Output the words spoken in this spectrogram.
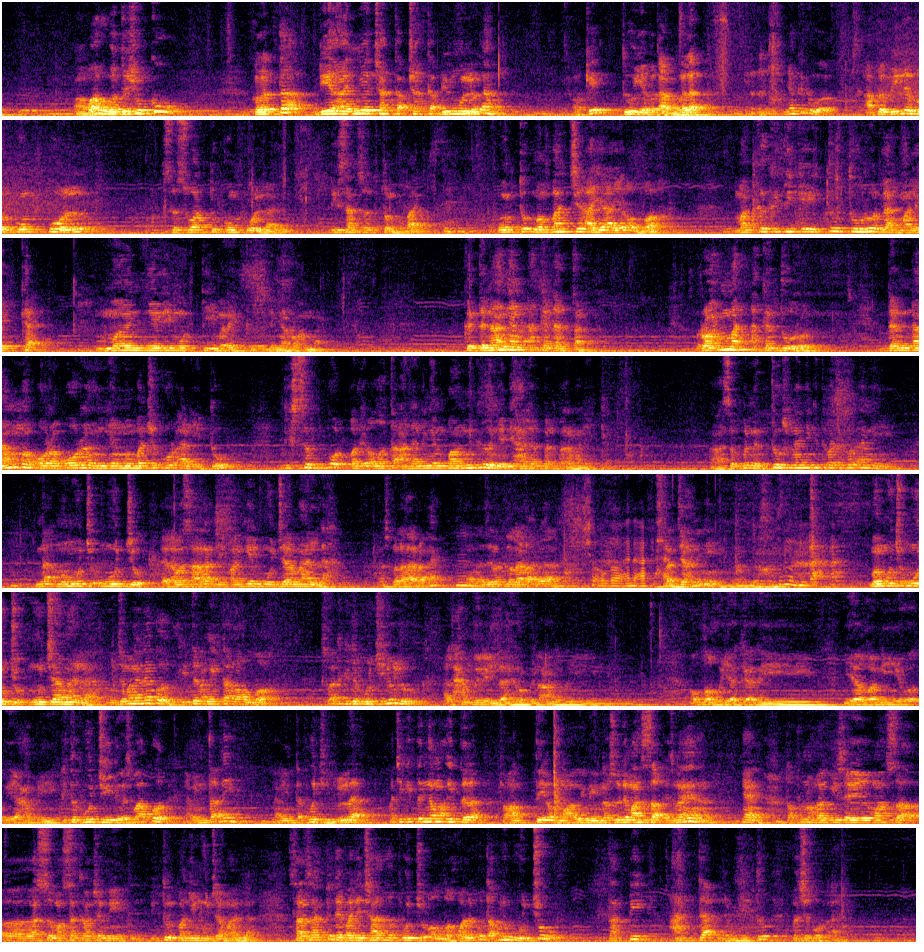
Ha, baru betul syukur. Kalau tak, dia hanya cakap-cakap di mulut lah. Okey, tu yang pertama lah. Yang kedua, apabila berkumpul sesuatu kumpulan di satu tempat untuk membaca ayat-ayat Allah maka ketika itu turunlah malaikat menyelimuti mereka dengan rahmat. Ketenangan akan datang rahmat akan turun dan nama orang-orang yang membaca Quran itu disebut oleh Allah Ta'ala dengan bangganya di hadapan para malaikat. Ha, sebenarnya tu sebenarnya kita baca Quran ni. Nak memujuk-mujuk dalam bahasa Arab dipanggil mujamalah sekolah Arab eh. Hmm. Nazila sekolah Arab dah. Insya-Allah anak afham. Ustazah ni. Memujuk-mujuk mujamalah. Mujamalah ni apa? Kita nak minta dengan Allah sebab kita puji dulu. Alhamdulillahirabbil alamin. Allahu ya karim, ya ghani ya hamid. Kita puji dia sebab apa? Nak minta ni. Nak minta puji dulu lah. Macam kita dengan mak kita lah. Cantik mak hari ni. Nak sudah masak sebenarnya. Kan? Tak pernah lagi saya masak uh, rasa masakan macam ni. Itu panggil mujamalah. Salah satu daripada cara pujuk Allah walaupun tak perlu pujuk tapi adabnya begitu baca Quran.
